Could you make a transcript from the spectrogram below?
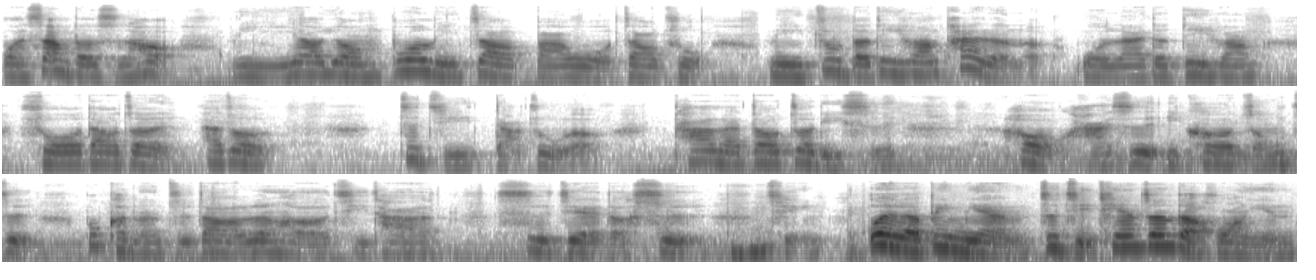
晚上的时候，你要用玻璃罩把我罩住。你住的地方太冷了，我来的地方……”说到这里，他就自己打住了。他来到这里时候，还是一颗种子。不可能知道任何其他世界的事情。为了避免自己天真的谎言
